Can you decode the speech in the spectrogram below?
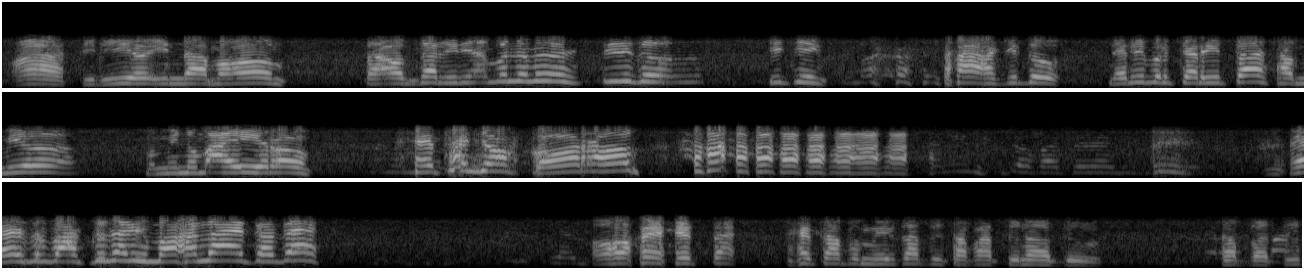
Ah, si dia indah mah om. Tak om tadi mana mana di situ cicing. Nah gitu. Jadi bercerita sambil meminum air om. Eta nyokor om. Eh sepatu dari mana eta teh? Oh eta eta pemirsa tuh sepatunya tuh. Sepatu.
